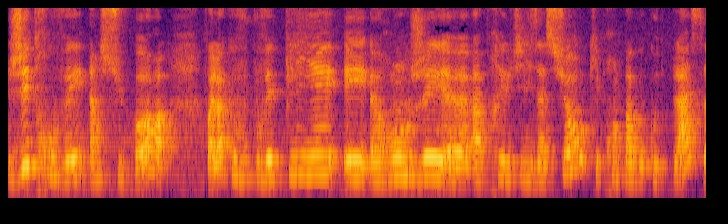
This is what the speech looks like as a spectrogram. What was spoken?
j'ai trouvé un support voilà, que vous pouvez plier et ranger euh, après utilisation, qui prend pas beaucoup de place.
